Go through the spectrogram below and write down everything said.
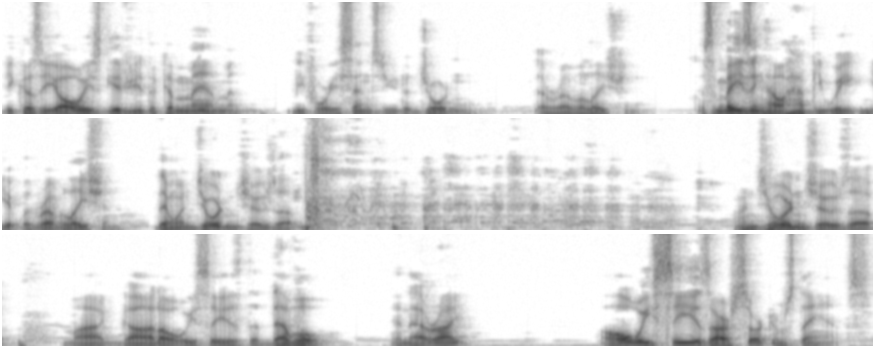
because he always gives you the commandment before he sends you to Jordan, the revelation. It's amazing how happy we can get with revelation. Then when Jordan shows up, when Jordan shows up, my God, all we see is the devil. Isn't that right? All we see is our circumstance.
